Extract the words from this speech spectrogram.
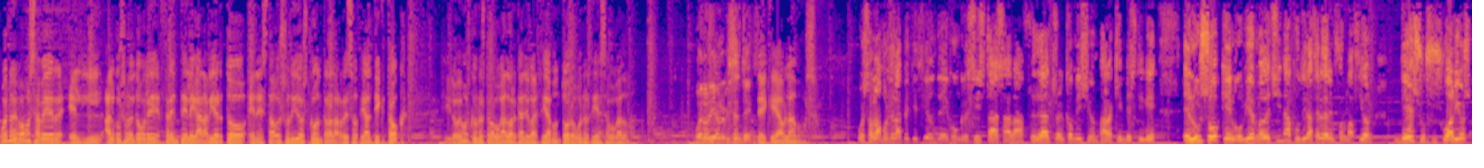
Bueno, y vamos a ver el, algo sobre el doble frente legal abierto en Estados Unidos contra la red social TikTok. Y lo vemos con nuestro abogado Arcadio García Montoro. Buenos días, abogado. Buenos días, Luis Vicente. ¿De qué hablamos? Pues hablamos de la petición de congresistas a la Federal Trade Commission para que investigue el uso que el gobierno de China pudiera hacer de la información de sus usuarios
